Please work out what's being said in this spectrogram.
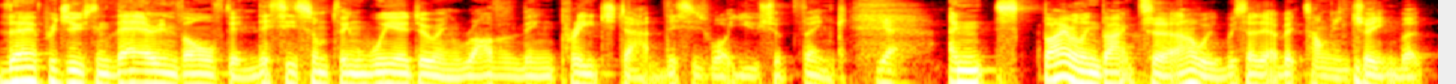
they're producing, they're involved in. This is something we're doing rather than being preached at. This is what you should think. Yeah. And spiraling back to, I know we, we said it a bit tongue in cheek, but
